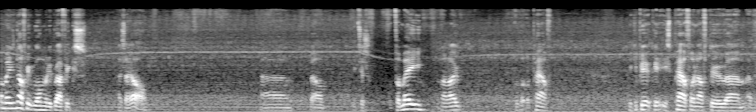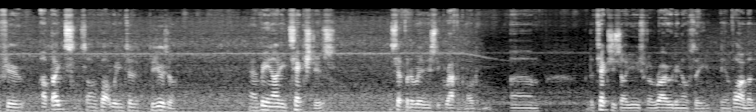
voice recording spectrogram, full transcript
I mean, nothing wrong with the graphics as they are. Um, just for me. I know I've got the power. The computer is powerful enough to um, have a few updates, so I'm quite willing to, to use them. And being only textures, except for the realistic graphic mod, um, the textures I use for the road and obviously the environment,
